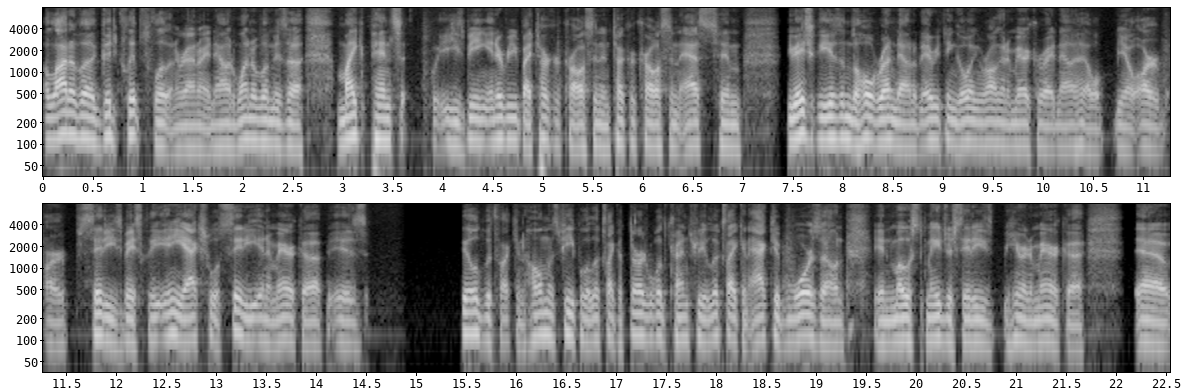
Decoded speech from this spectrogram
a lot of uh, good clips floating around right now, and one of them is uh, Mike Pence. He's being interviewed by Tucker Carlson, and Tucker Carlson asks him. He basically gives him the whole rundown of everything going wrong in America right now. How you know our our cities, basically any actual city in America, is filled with fucking homeless people. It looks like a third world country. It looks like an active war zone in most major cities here in America. Uh,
